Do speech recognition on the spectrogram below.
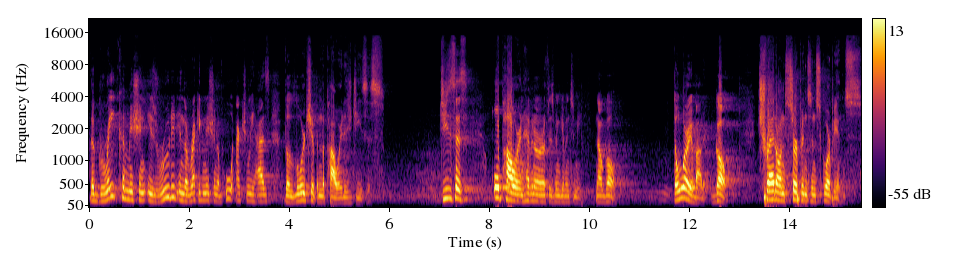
The Great Commission is rooted in the recognition of who actually has the lordship and the power. It is Jesus. Jesus says, All power in heaven and earth has been given to me. Now go. Don't worry about it. Go. Tread on serpents and scorpions.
